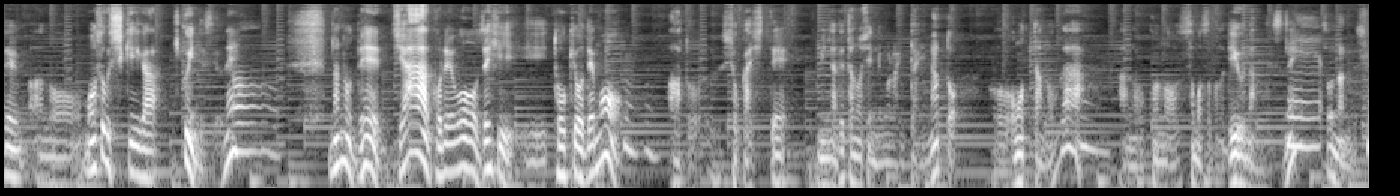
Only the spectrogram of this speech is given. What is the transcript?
であのものすごく敷居が低いんですよね。あなのでじゃあこれをぜひえー東京でもアートを紹介してみんなで楽しんでもらいたいなと思ったのが、うん。あのこのそもそもの理由なんですね。ね。そうなんです。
